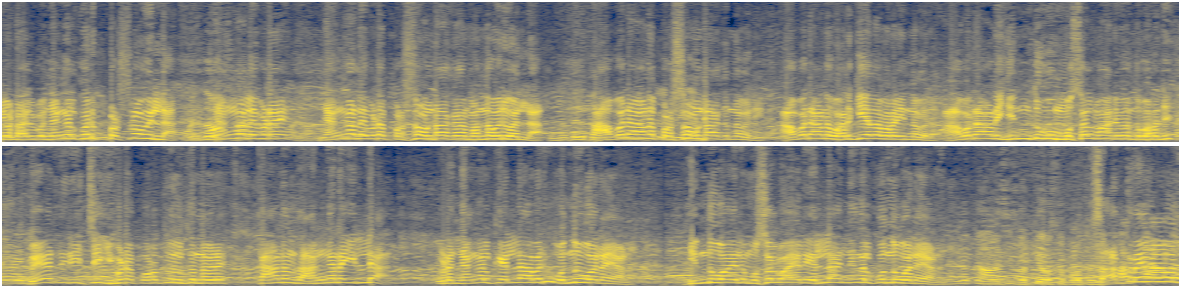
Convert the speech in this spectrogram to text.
ഇങ്ങോട്ടായാലും ഞങ്ങൾക്കൊരു പ്രശ്നവുമില്ല. ഞങ്ങൾ ഇവിടെ ഞങ്ങൾ ഇവിടെ പ്രശ്നം ഉണ്ടാക്കാൻ വന്നവരുമല്ല. അവരാണ് പ്രശ്നം ഉണ്ടാക്കുന്നവർ അവരാണ് വർഗീയത പറയുന്നവർ അവരാണ് ഹിന്ദുവും മുസൽമാനും എന്ന് പറഞ്ഞ് വേർതിരിച്ച് ഇവിടെ പുറത്തു നിൽക്കുന്നവരെ കാണുന്നത് അങ്ങനെയില്ല ഇവിടെ ഞങ്ങൾക്ക് എല്ലാവരും ഒന്നുപോലെയാണ്. ഹിന്ദുവായാലും ആയാലും എല്ലാം ഞങ്ങൾക്ക് ഒന്നുപോലെയാണ്. അത്രേ ഉള്ളൂ.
